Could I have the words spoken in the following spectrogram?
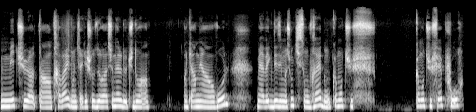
mais tu as, as un travail, donc il y a quelque chose de rationnel, de tu dois in- incarner un rôle, mais avec des émotions qui sont vraies. Donc comment tu, comment tu fais pour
